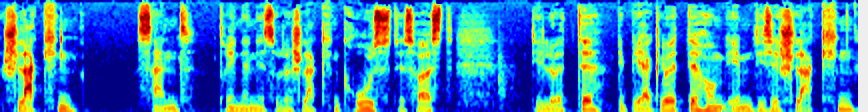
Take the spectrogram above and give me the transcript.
Schlackensand drinnen ist oder Schlackengruß. Das heißt, die Leute, die Bergleute haben eben diese Schlacken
